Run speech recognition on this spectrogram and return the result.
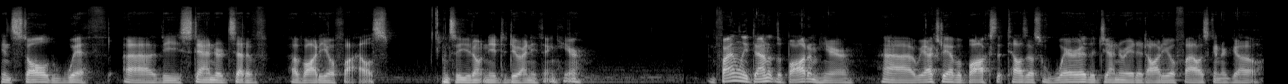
installed with uh, the standard set of, of audio files. And so you don't need to do anything here. And finally, down at the bottom here, uh, we actually have a box that tells us where the generated audio file is going to go.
